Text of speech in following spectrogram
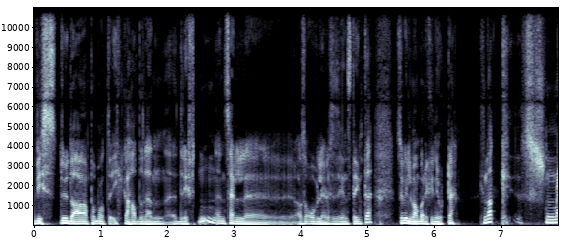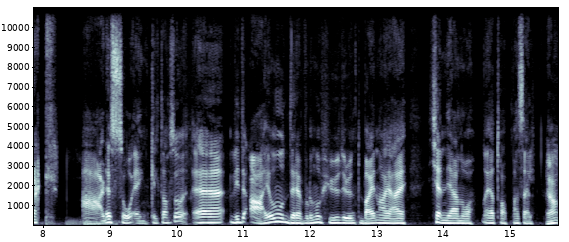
hvis du da på en måte ikke hadde den driften, den selv, eh, altså overlevelsesinstinktet, så ville man bare kunne gjort det. Knakk, smekk. Er det så enkelt, altså? Eh, det er jo noe drevl og noe hud rundt bein, har jeg, kjenner jeg nå, når jeg tar på meg selv. Ja,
